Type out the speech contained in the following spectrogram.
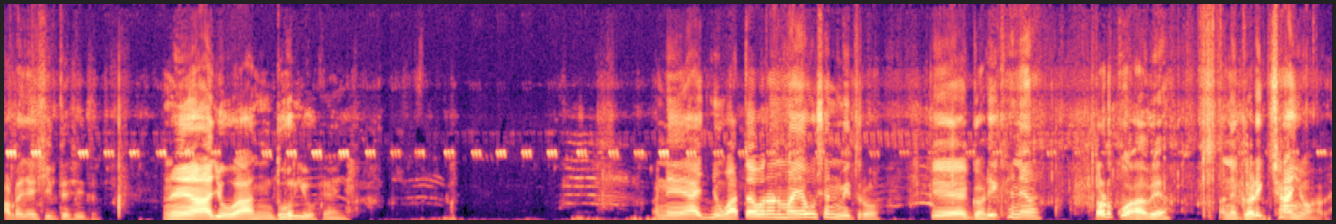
આપણે જાય સીધે સીધે. અને આ જો આ ધોર્યો છે અહીંયા. અને આજનું વાતાવરણમાં એવું છે ને મિત્રો, કે ઘડીક છે ને તડકો આવે અને ઘડીક છાંયો આવે.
